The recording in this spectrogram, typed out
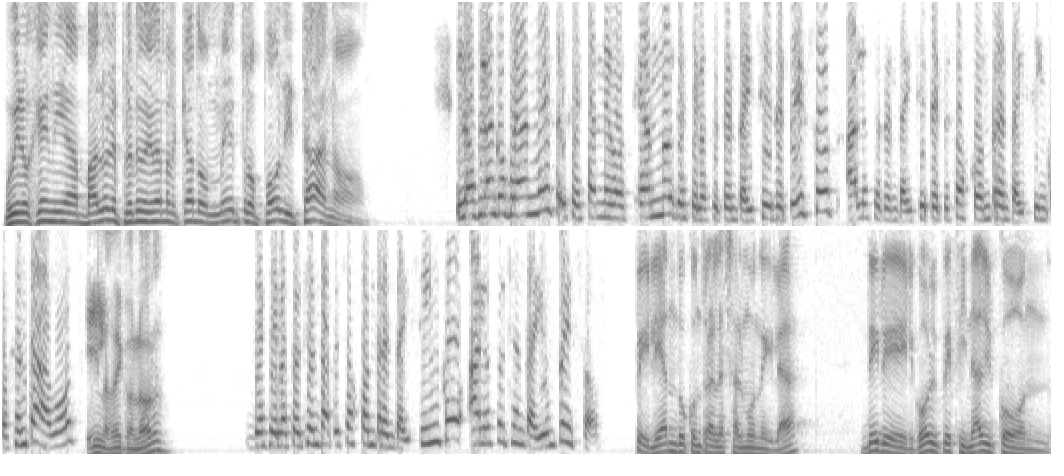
Muy bien, Eugenia. Valores primero del gran mercado metropolitano. Los blancos grandes se están negociando desde los 77 pesos a los 77 pesos con 35 centavos. ¿Y los de color? Desde los 80 pesos con 35 a los 81 pesos. Peleando contra la salmonela, dele el golpe final con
